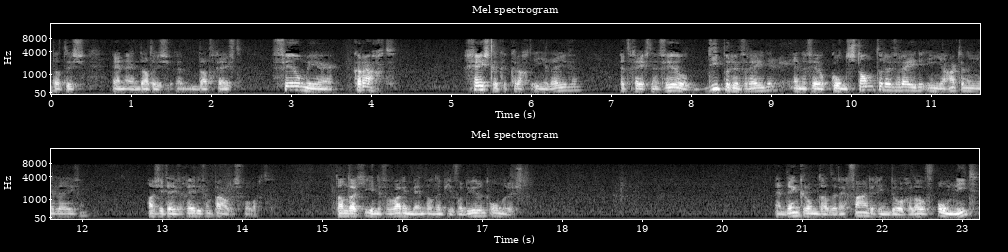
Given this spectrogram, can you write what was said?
dat is, en en dat, is, dat geeft veel meer kracht geestelijke kracht in je leven. Het geeft een veel diepere vrede en een veel constantere vrede in je hart en in je leven. Als je het evangelie van Paulus volgt. Dan dat je in de verwarring bent, want dan heb je voortdurend onrust. En denk erom dat de rechtvaardiging door geloof om niet,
